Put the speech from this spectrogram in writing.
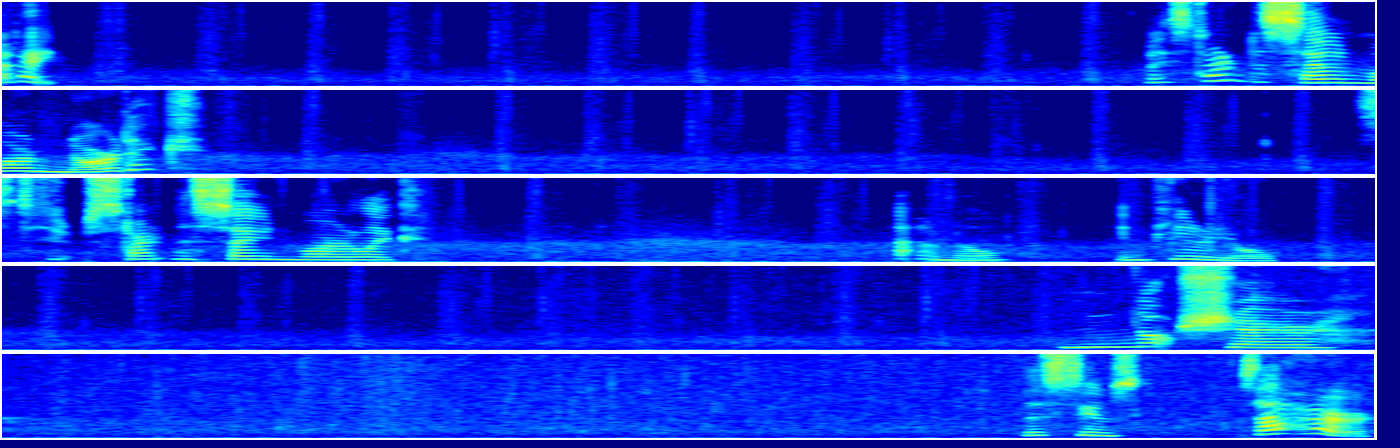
Alright. Am I starting to sound more Nordic? St- starting to sound more like... I don't know. Imperial. Not sure. This seems... Is that her?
